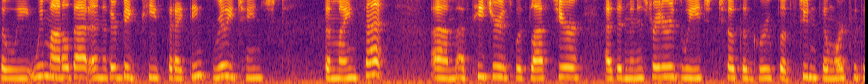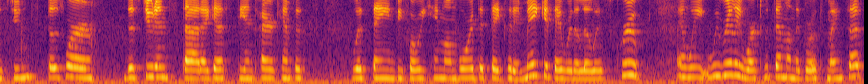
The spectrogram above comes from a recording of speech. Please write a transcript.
So we, we model that. Another big piece that I think really changed the mindset um, of teachers was last year as administrators, we each took a group of students and worked with the students. Those were the students that I guess the entire campus was saying before we came on board that they couldn't make it, they were the lowest group. And we, we really worked with them on the growth mindset.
